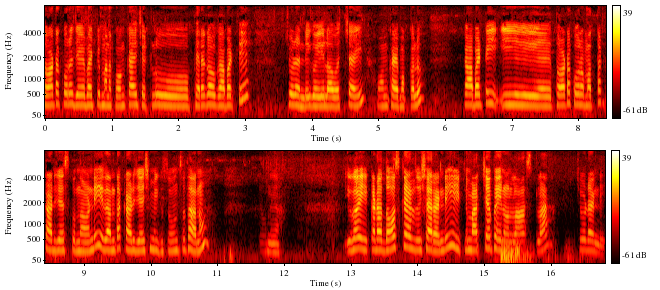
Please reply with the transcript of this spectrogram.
తోటకూర చేయబట్టి మనకు వంకాయ చెట్లు పెరగవు కాబట్టి చూడండి ఇగో ఇలా వచ్చాయి వంకాయ మొక్కలు. కాబట్టి ఈ తోటకూర మొత్తం కట్ చేసుకుందామండి. ఇదంతా కట్ చేసి మీకు ఉంచుతాను ఇగో ఇక్కడ దోసకాయలు చూశారండి. ఇట్ని మర్చిపోయినాం లాస్ట్లో. చూడండి.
